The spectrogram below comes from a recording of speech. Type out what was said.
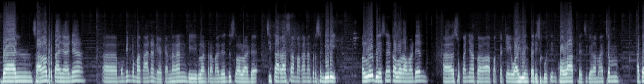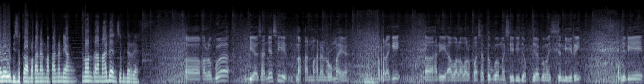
Dan sama pertanyaannya eh, mungkin ke makanan ya, karena kan di bulan Ramadan itu selalu ada cita rasa makanan tersendiri. Lo biasanya kalau Ramadan eh, sukanya apa? Apakah kayak Wahyu yang tadi sebutin kolak dan segala macem, atau lo lebih suka makanan-makanan yang non Ramadan sebenarnya? Eh, kalau gue biasanya sih makan makanan rumah ya. Apalagi eh, hari awal-awal puasa tuh gue masih di Jogja, gue masih sendiri. Jadi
